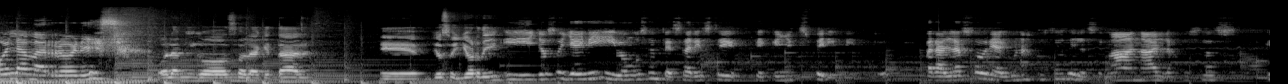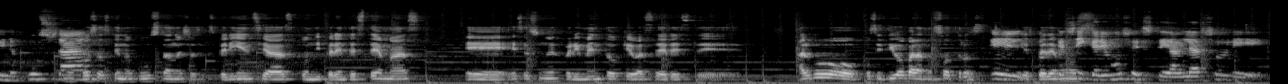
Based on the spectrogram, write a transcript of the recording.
Hola marrones. Hola amigos, hola, ¿qué tal? Eh, yo soy Jordi. Y yo soy Jenny y vamos a empezar este pequeño experimento para hablar sobre algunas cosas de la semana, las cosas que nos gustan. Las cosas que nos gustan, nuestras experiencias con diferentes temas. Eh, ese es un experimento que va a ser este algo positivo para nosotros. y esperemos... Porque sí, queremos este, hablar sobre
